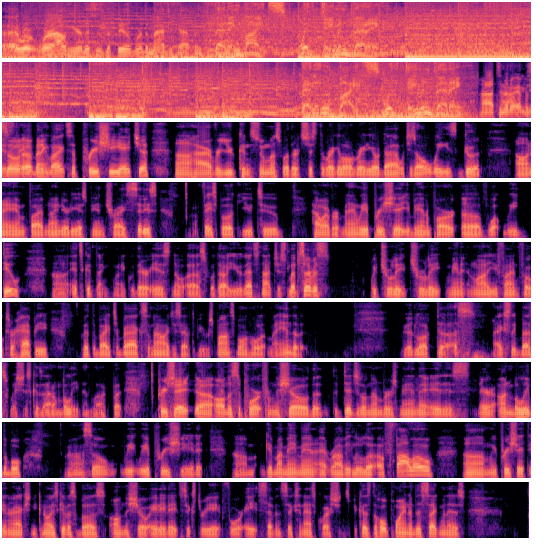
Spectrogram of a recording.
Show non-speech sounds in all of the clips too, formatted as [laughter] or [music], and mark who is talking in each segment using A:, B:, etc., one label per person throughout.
A: Uh, we're, we're out here. This is the field where the magic happens.
B: Benning Bites with Damon Benning. Benning Bites with Damon Benning.
A: Uh, it's another
C: Ah,
A: episode of Benning. Bites. Appreciate you. Uh, however you consume us, whether it's just the regular old radio dial, which is always good on AM 590 or ESPN Tri Cities, uh, Facebook, YouTube. However, man, we appreciate you being a part of what we do. Uh, it's a good thing. Like there is no us without you. That's not just lip service. We truly, truly mean it. And a lot of you fine folks are happy that the bites are back. So now I just have to be responsible and hold up my end of it good luck to us. Actually, best wishes because I don't believe in luck, but appreciate uh, all the support from the show. The the digital numbers, man, it is they're unbelievable. Uh, so we we appreciate it. Um, give my main man at Ravi Lula a follow. Um, we appreciate the interaction. You can always give us a buzz on the show, 888-638-4876 and ask questions because the whole point of this segment is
